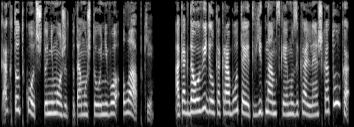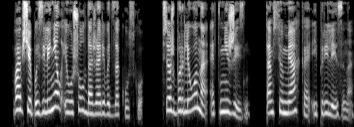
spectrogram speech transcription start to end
Как тот кот, что не может, потому что у него лапки. А когда увидел, как работает вьетнамская музыкальная шкатулка, вообще позеленел и ушел дожаривать закуску. Все ж Барлеона — это не жизнь. Там все мягко и прилизано.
